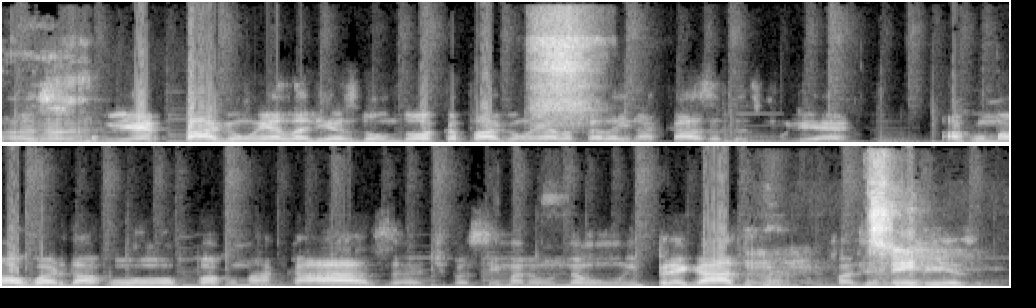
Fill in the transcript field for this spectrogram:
As uhum. mulheres pagam ela ali, as dondoca pagam ela pra ela ir na casa das mulheres, arrumar o guarda-roupa, arrumar a casa, tipo assim, mas não, não empregado, né? Não fazer Sim. limpeza.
